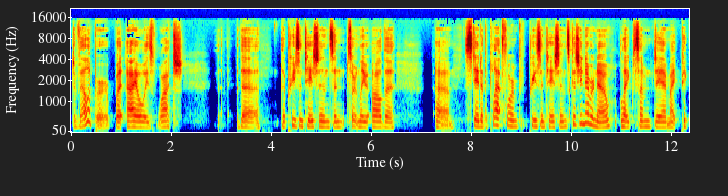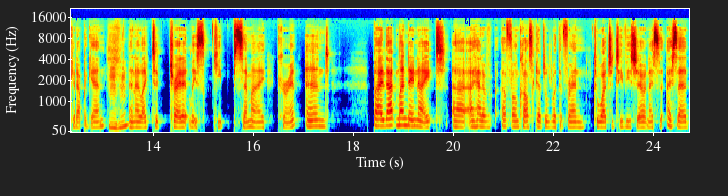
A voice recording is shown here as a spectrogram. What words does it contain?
developer, but I always watch the the presentations and certainly all the um, state of the platform presentations because you never know. Like someday I might pick it up again, mm-hmm. and I like to try to at least keep semi current. And by that Monday night, uh, I had a, a, phone call scheduled with a friend to watch a TV show, and I, I said,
